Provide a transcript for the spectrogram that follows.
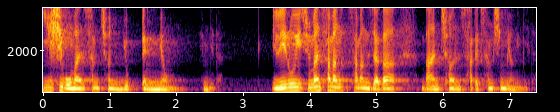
25만 3,600명입니다. 일리노이주만 사망, 사망자가 11,430명입니다.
